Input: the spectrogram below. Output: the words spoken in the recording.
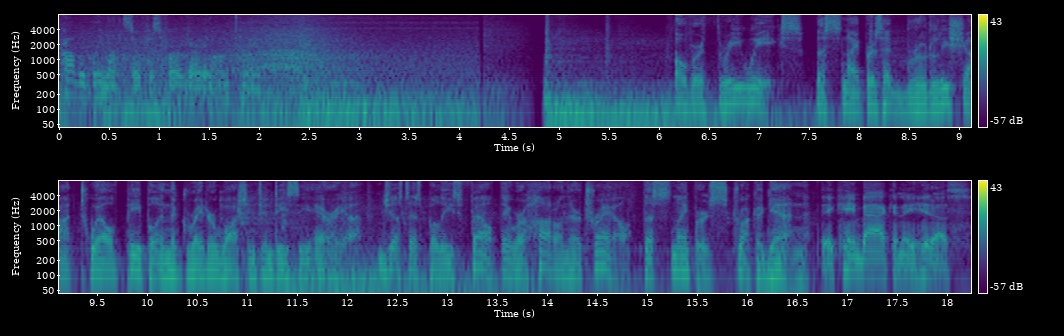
probably not surface for a very long time. Over three weeks, the snipers had brutally shot 12 people in the greater Washington, D.C. area. Just as police felt they were hot on their trail, the snipers struck again. They came back and they hit us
